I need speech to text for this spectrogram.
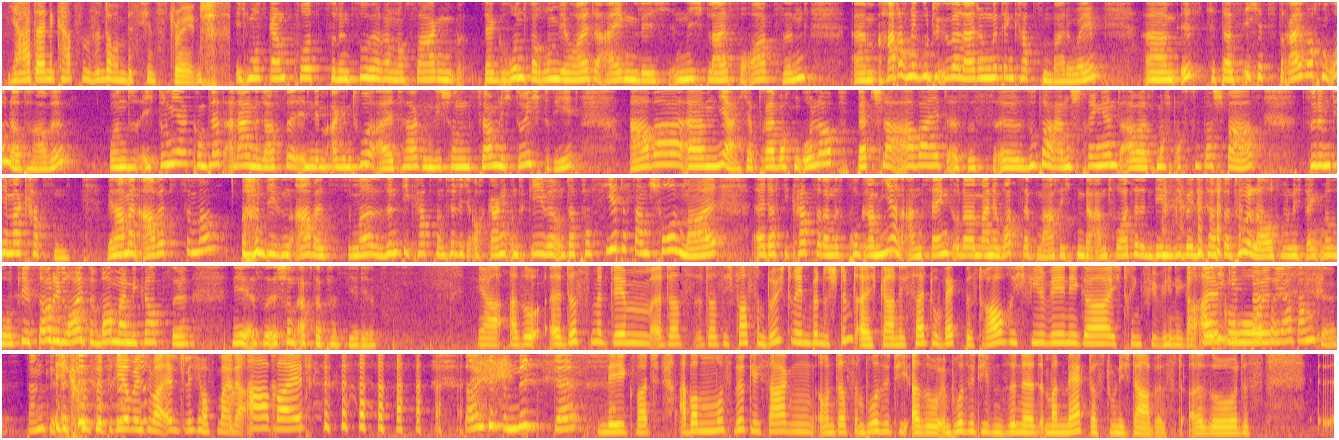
Ja, deine Katzen sind doch ein bisschen strange. Ich muss ganz kurz zu den Zuhörern noch sagen, der Grund, warum wir heute eigentlich nicht live vor Ort sind, ähm, hat auch eine gute Überleitung mit den Katzen, by the way, ähm, ist, dass ich jetzt drei Wochen Urlaub habe und ich Dunja komplett alleine lasse in dem Agenturalltag und sie schon förmlich durchdreht. Aber ähm, ja, ich habe drei Wochen Urlaub, Bachelorarbeit, es ist äh, super anstrengend, aber es macht auch super Spaß. Zu dem Thema Katzen. Wir haben ein Arbeitszimmer und diesem Arbeitszimmer sind die Katzen natürlich auch gang und gäbe. Und da passiert es dann schon mal, äh, dass die Katze dann das Programmieren anfängt oder meine WhatsApp-Nachrichten beantwortet, indem sie über die Tastatur laufen. Und ich denke mir so, okay, sorry Leute, war meine Katze. Nee, es ist schon öfter passiert jetzt. Ja, also äh, das mit dem, äh, dass, dass ich fast am Durchdrehen bin, das stimmt eigentlich gar nicht. Seit du weg bist, rauche ich viel weniger, ich trinke viel weniger Ach so, Alkohol. geht's besser. Ja, danke. Danke. Ich konzentriere mich mal endlich auf meine Arbeit. danke für nix, gell? Nee, Quatsch. Aber man muss wirklich sagen, und das im positiv, also im positiven Sinne, man merkt, dass du nicht da bist. Also das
